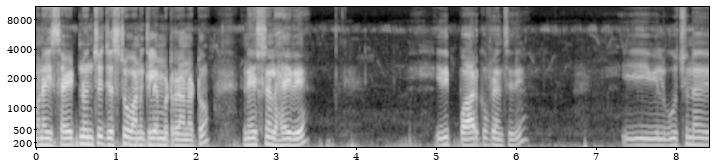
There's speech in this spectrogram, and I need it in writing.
మన ఈ సైట్ నుంచి జస్ట్ వన్ కిలోమీటర్ అన్నట్టు నేషనల్ హైవే. ఇది పార్క్ ఫ్రెండ్స్ ఇది. ఈ వీళ్ళు కూర్చున్నది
